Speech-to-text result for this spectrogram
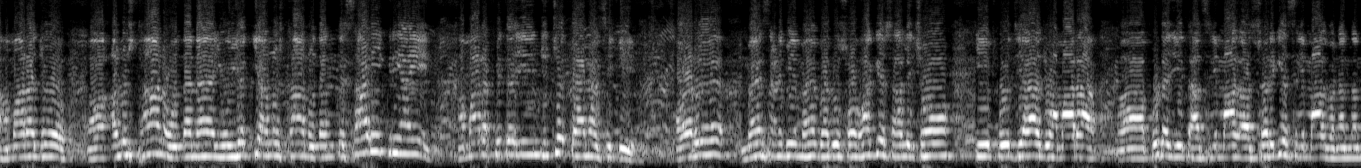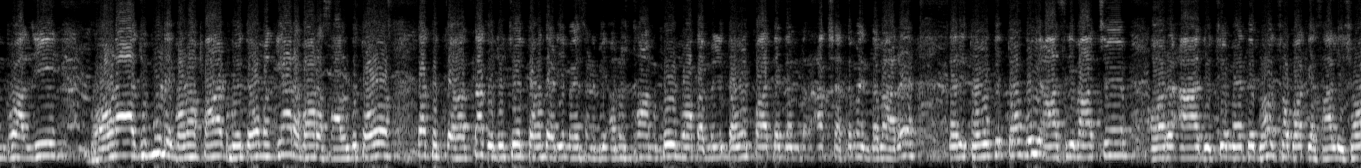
हमारा जो अनुष्ठान होता ना यो यज्ञ अनुष्ठान होता तो सारी क्रियाएँ हमारा पिताजी जो चे तोमा सीखी और मैं सण मैं बड़ो सौभाग्यशाली छो कि पूज्या जो हमारा बुढ़ा जी था श्रीमान स्वर्गीय श्रीमान जी भौणा जो मुड़े भौणा पाठ हुए तो मैं ग्यारह बारह साल को तो तक तक जो तो दड़ी मैं अनुष्ठान को मौका मिलता हूँ में करी तो कि तो कोई आशीर्वाद छे और आज चे मैं ते बहुत सौभाग्यशाली छो।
